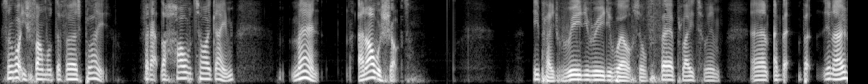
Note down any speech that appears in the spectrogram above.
So what, he fumbled the first play. For that, the whole tie game, man, and I was shocked. He played really, really well, so fair play to him. Um, but, but, you know,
